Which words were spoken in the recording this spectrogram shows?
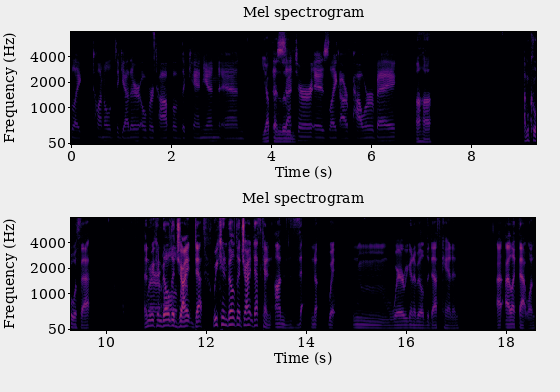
like tunneled together over top of the canyon, and Yep. the and little. center is like our power bay. Uh huh. I'm cool with that. And we can build a giant death. We can build a giant death cannon on that. No, wait. Mm, where are we gonna build the death cannon? I, I like that one.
